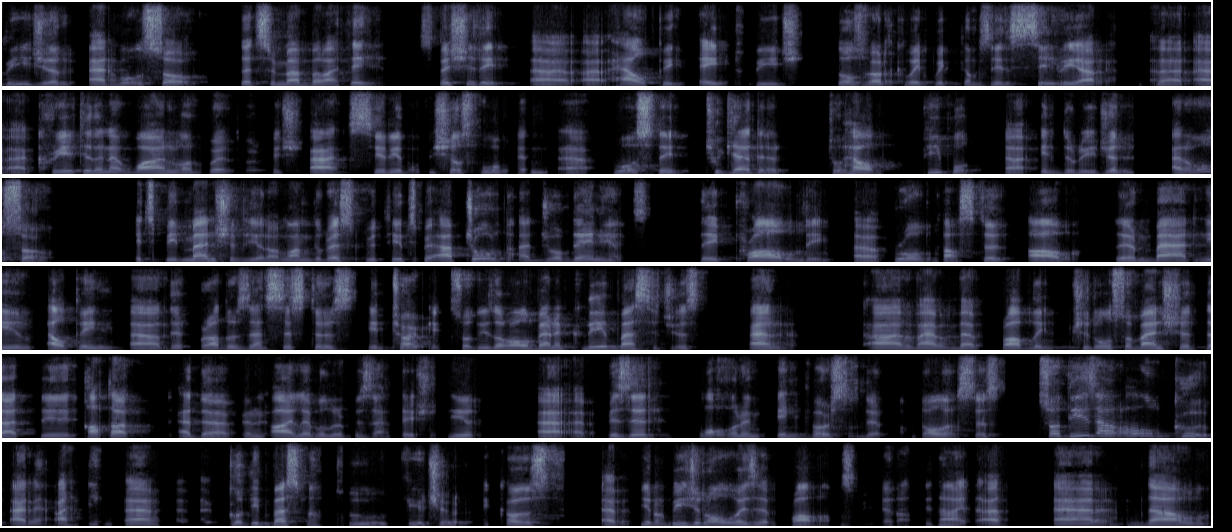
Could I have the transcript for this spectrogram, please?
region. And also, let's remember, I think, especially helping aid to reach those earthquake victims in Syria uh, uh, created an environment where Turkish and Syrian officials working uh, closely together to help people in the region. And also, it's been mentioned here among the rescue teams, we have Jordan and Jordanians. They proudly uh, broadcasted how they're mad here helping uh, their brothers and sisters in Turkey. So these are all very clear messages. And uh, I probably should also mention that the Qatar had a very high level representation here, uh, a visit, offering in person condolences. So these are all good, and I think uh, a good investment to future because uh, you know region always have problems. We cannot deny that, and now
